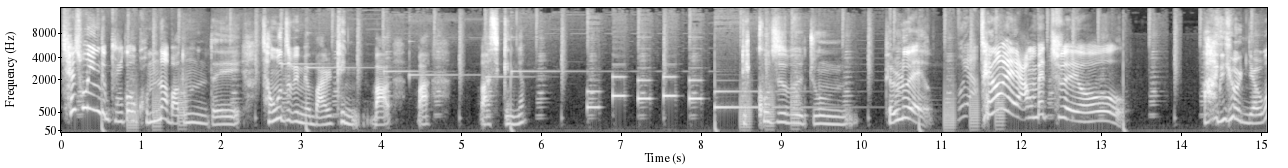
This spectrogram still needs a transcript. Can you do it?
채소인데 불구하고 겁나 맛없는데 장어즙이면 말겠 맛 마, 맛있겠냐? 리코즙은 좀 별로예요. 제가 왜 양배추예요? 아니었냐고?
